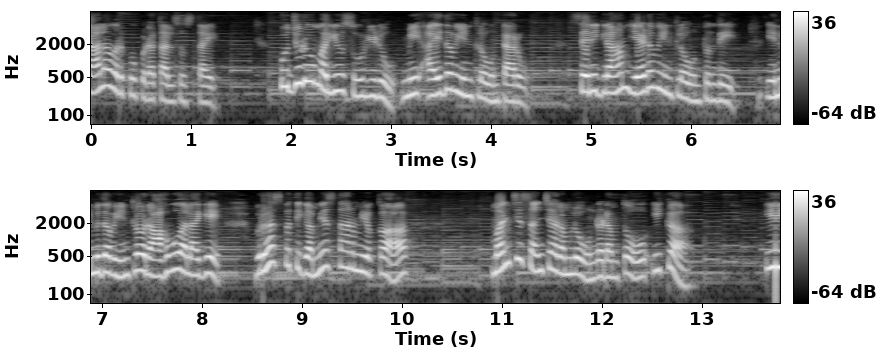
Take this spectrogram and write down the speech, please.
చాలా వరకు కూడా కలిసొస్తాయి కుజుడు మరియు సూర్యుడు మీ ఐదవ ఇంట్లో ఉంటారు. శని గ్రహం ఏడవ ఇంట్లో ఉంటుంది. ఎనిమిదవ ఇంట్లో రాహువు అలాగే బృహస్పతి గమ్యస్థానం యొక్క మంచి సంచారంలో ఉండడంతో ఇక ఈ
